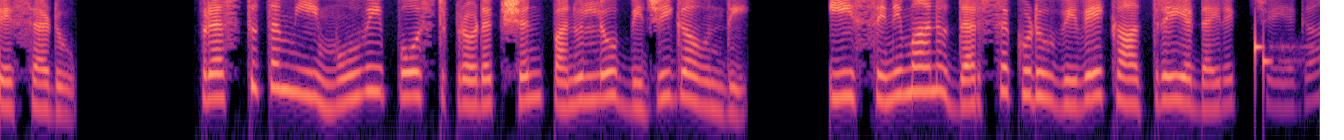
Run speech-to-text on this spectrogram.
చేశాడు. ప్రస్తుతం ఈ మూవీ పోస్ట్ ప్రొడక్షన్ పనుల్లో బిజీగా ఉంది. ఈ సినిమాను దర్శకుడు వివేక్ ఆత్రేయ డైరెక్ట్ చేయగా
